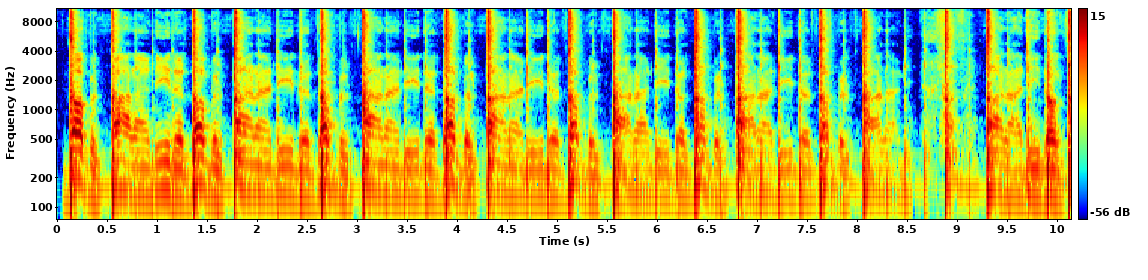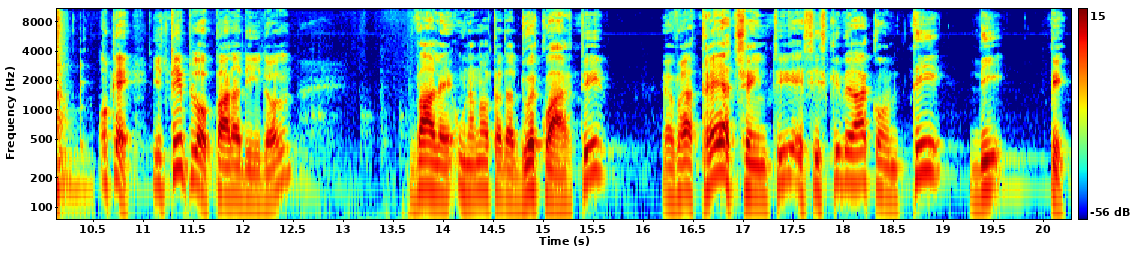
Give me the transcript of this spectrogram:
Double paradiddle, double paradiddle, double paradiddle, double paradiddle, double paradiddle, double paradiddle, double paradiddle, paradiddle. Ok, il triplo paradiddle vale una nota da due quarti avrà tre accenti e si scriverà con TDP.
